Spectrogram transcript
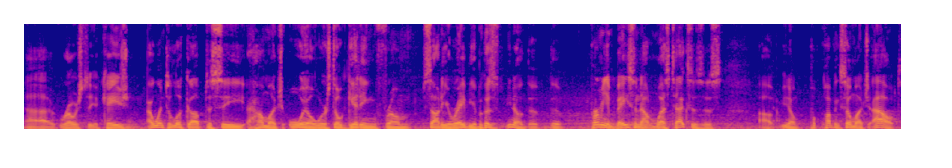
uh, rose to the occasion. I went to look up to see how much oil we're still getting from Saudi Arabia because, you know, the, the Permian Basin out in West Texas is. Uh, you know, p- pumping so much out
